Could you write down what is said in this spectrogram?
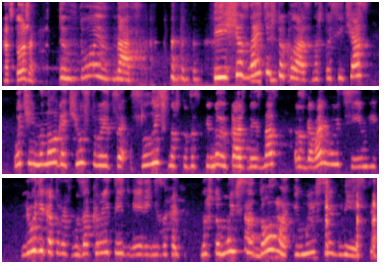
Нас тоже? Большинство из нас. И еще знаете, что классно? Что сейчас очень много чувствуется, слышно, что за спиной у каждой из нас разговаривают семьи. Люди, которых мы закрытые двери не заходим. Но что мы все дома, и мы все вместе.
